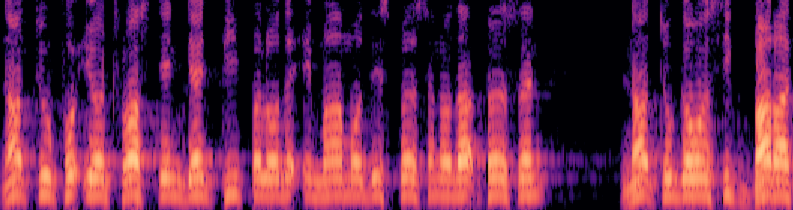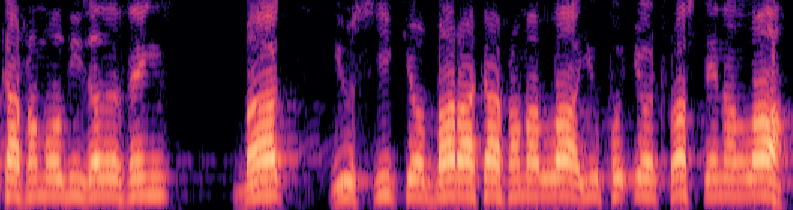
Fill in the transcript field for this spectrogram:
Not to put your trust in dead people or the Imam or this person or that person. Not to go and seek barakah from all these other things. But you seek your barakah from Allah. You put your trust in Allah.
